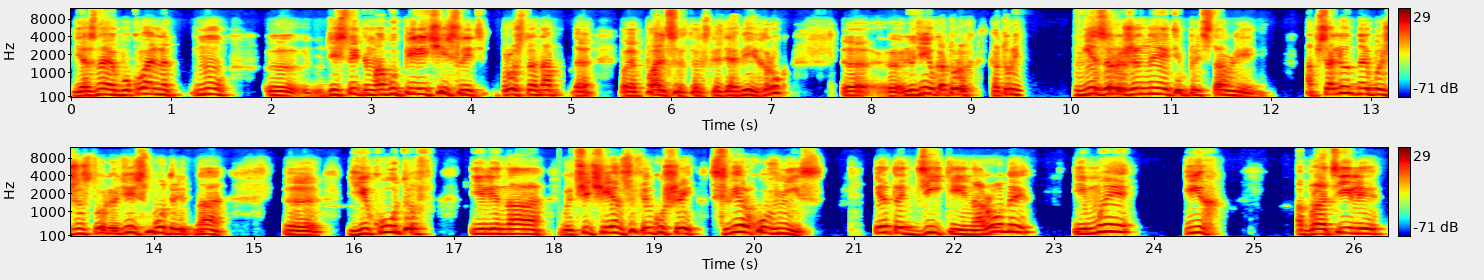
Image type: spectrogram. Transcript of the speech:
Я знаю буквально, ну, э, действительно могу перечислить просто на пальцах, так сказать, обеих рук людей, у которых, которые не заражены этим представлением. Абсолютное большинство людей смотрит на э, якутов или на чеченцев, ингушей сверху вниз. Это дикие народы, и мы их обратили,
